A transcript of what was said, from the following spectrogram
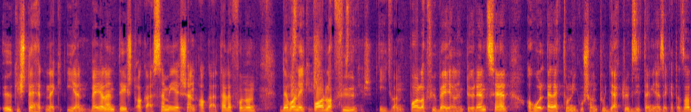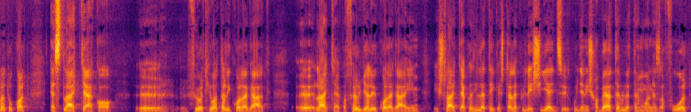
ők is tehetnek ilyen bejelentést, akár személyesen, akár telefonon, de van egy parlagfű, így van, parlagfű bejelentő rendszer, ahol elektronikusan tudják rögzíteni ezeket az adatokat. Ezt látják a földhivatali kollégák, látják a felügyelő kollégáim, és látják az illetékes települési jegyzők, ugyanis ha belterületen van ez a folt,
